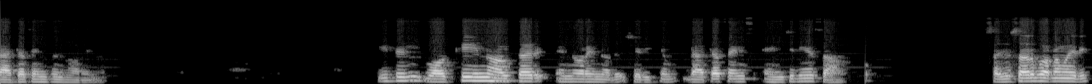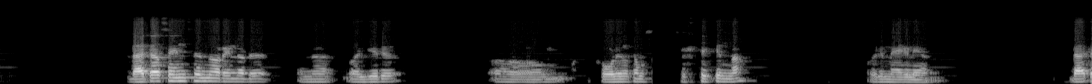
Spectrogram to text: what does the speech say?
ഡാറ്റാ സയൻസ് എന്ന് പറയുന്നത്. ഇതിൽ വർക്ക് ചെയ്യുന്ന ആൾക്കാർ എന്ന് പറയുന്നത് ശരിക്കും ഡാറ്റാ സയൻസ് എഞ്ചിനീയേഴ്സ് ആണ്. സജു സാർ പറഞ്ഞ മാതിരി ഡാറ്റ സയൻസ് എന്ന് പറയുന്നത് എന്ന വലിയൊരു കോളിളക്കം സൃഷ്ടിക്കുന്ന ഒരു മേഖലയാണ്. ഡാറ്റ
